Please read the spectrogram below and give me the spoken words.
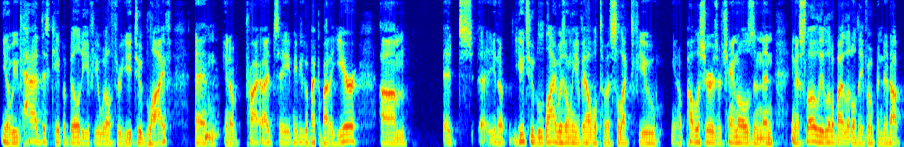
you know, we've had this capability, if you will, through YouTube Live. And, you know, pri- I'd say maybe go back about a year. Um, it's, uh, you know, YouTube Live was only available to a select few, you know, publishers or channels. And then, you know, slowly, little by little, they've opened it up.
